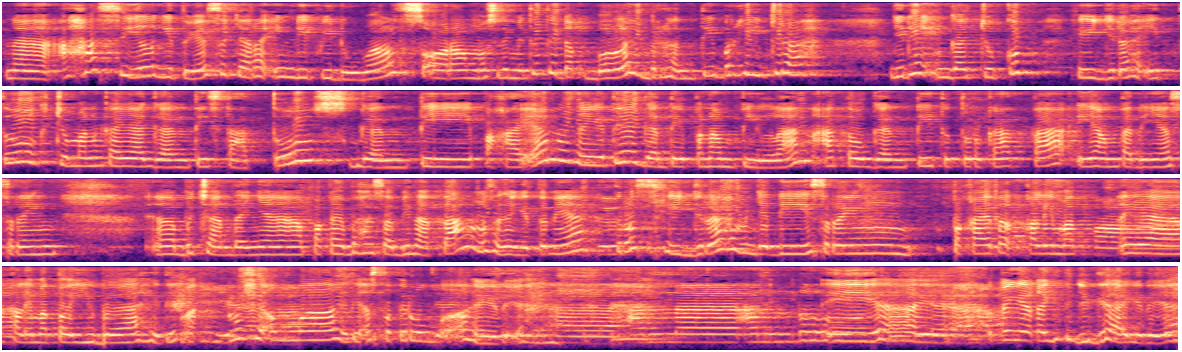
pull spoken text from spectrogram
Nah, hasil gitu ya, secara individual seorang muslim itu tidak boleh berhenti berhijrah. Jadi nggak cukup hijrah itu cuman kayak ganti status, ganti pakaian misalnya gitu ya, ganti penampilan atau ganti tutur kata yang tadinya sering uh, bercandanya pakai bahasa binatang misalnya gitu nih ya. Terus hijrah menjadi sering pakai kalimat iya kalimat toyibah gitu. Ya. Iya. Masya Allah, gitu astagfirullah gitu ya. Ana, antu. Iya, iya. Tapi nggak kayak gitu juga gitu ya.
